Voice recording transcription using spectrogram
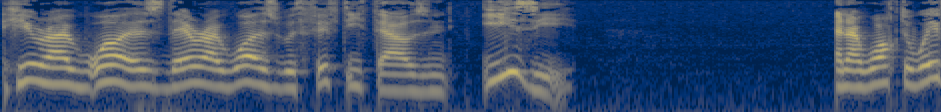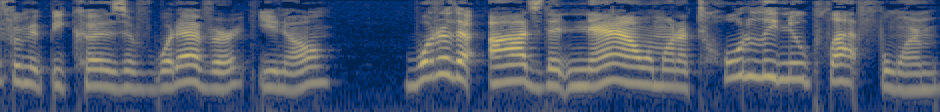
here I was, there I was with 50,000, easy. And I walked away from it because of whatever, you know? What are the odds that now I'm on a totally new platform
